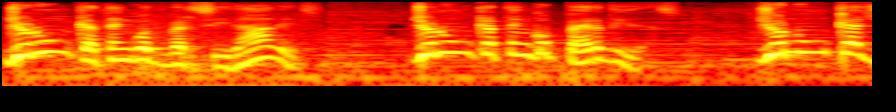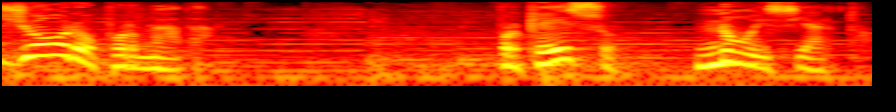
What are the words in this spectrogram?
yo nunca tengo adversidades, yo nunca tengo pérdidas, yo nunca lloro por nada. Porque eso no es cierto.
